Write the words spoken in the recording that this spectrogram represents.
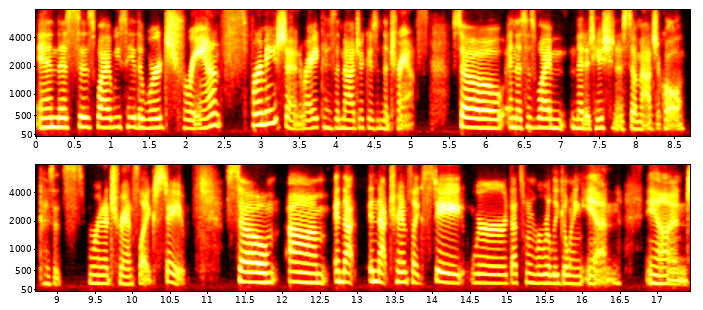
And this is why we say the word transformation, right? Because the magic is in the trance. So, and this is why meditation is so magical because it's we're in a trance-like state. So, um, in that in that trance-like state, we're that's when we're really going in. And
